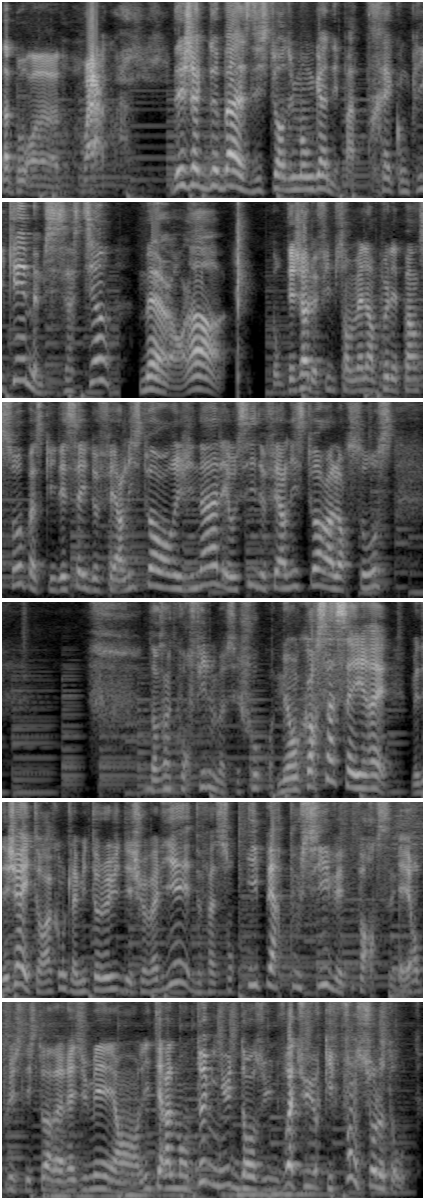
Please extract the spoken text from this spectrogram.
bah pour, euh, pour- voilà, quoi. Déjà que de base, l'histoire du manga n'est pas très compliquée, même si ça se tient, mais alors là... Donc déjà, le film s'en mêle un peu les pinceaux, parce qu'il essaye de faire l'histoire originale et aussi de faire l'histoire à leur sauce. Dans un court film, c'est chaud, quoi. Mais encore ça, ça irait. Mais déjà, il te raconte la mythologie des chevaliers de façon hyper poussive et forcée. Et en plus, l'histoire est résumée en littéralement deux minutes dans une voiture qui fonce sur l'autoroute.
